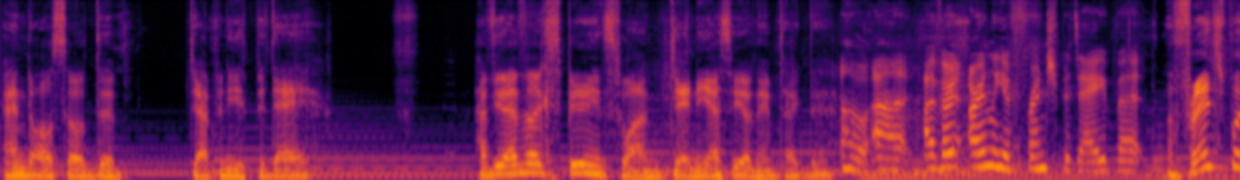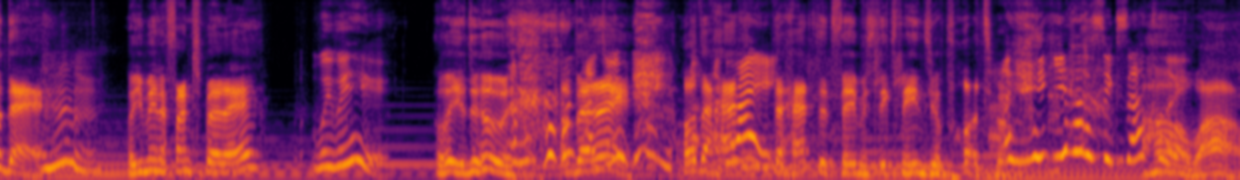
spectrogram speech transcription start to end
And also the Japanese bidet. Have you ever experienced one, Jenny? I see your name tag there. Oh, uh, I've o- only a French bidet, but A French bidet? mm, Oh, you mean a French beret? oui, oui. Oh, you do? A beret? do. Oh, the hat, Right. the hat that famously cleans your bottom. yes, exactly. oh, wow.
